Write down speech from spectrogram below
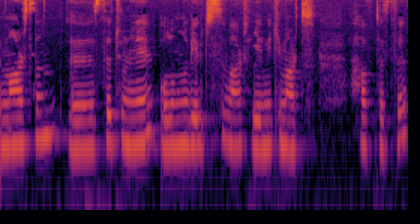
Mars'ın e, Satürn'e olumlu bir açısı var. 22 Mart haftası.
